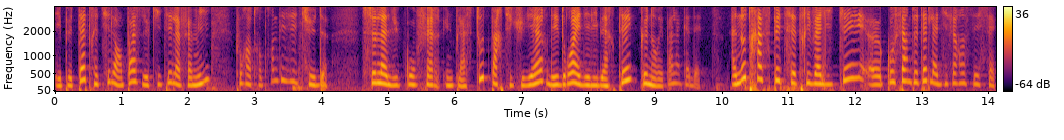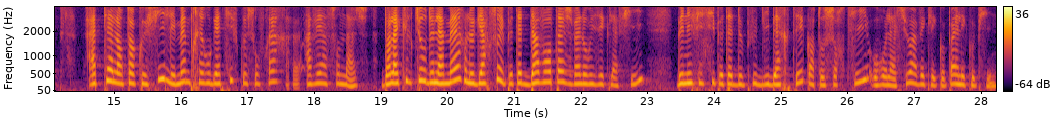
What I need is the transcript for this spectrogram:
et peut-être est-il en passe de quitter la famille pour entreprendre des études. Cela lui confère une place toute particulière, des droits et des libertés que n'aurait pas la cadette. Un autre aspect de cette rivalité euh, concerne peut-être la différence des sexes. A-t-elle en tant que fille les mêmes prérogatives que son frère euh, avait à son âge? Dans la culture de la mère, le garçon est peut-être davantage valorisé que la fille, bénéficie peut-être de plus de liberté quant aux sorties, aux relations avec les copains et les copines.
